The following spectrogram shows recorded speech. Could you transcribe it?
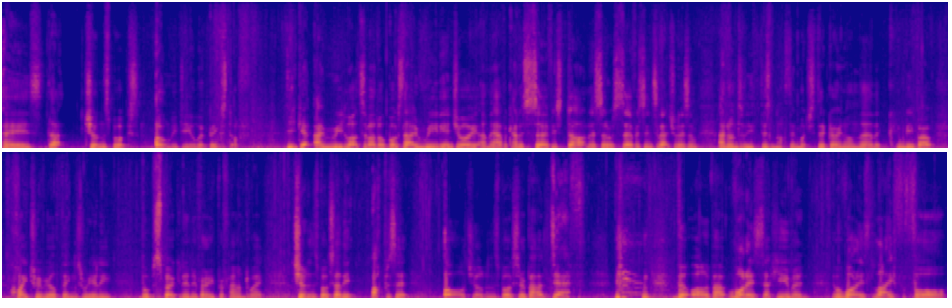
is that children's books only deal with big stuff get, I read lots of adult books that I really enjoy, and they have a kind of surface darkness or a surface intellectualism, and underneath there's nothing much that going on there that can be about quite trivial things, really, but spoken in a very profound way. Children's books are the opposite. All children's books are about death. They're all about what is a human and what is life for,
